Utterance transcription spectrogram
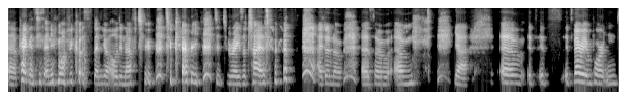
uh, pregnancies anymore because then you're old enough to to carry to, to raise a child. I don't know. Uh, so um, yeah um, it's it's it's very important.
